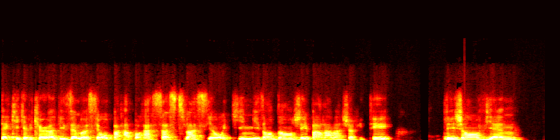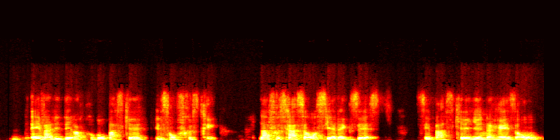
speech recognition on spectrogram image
dès que quelqu'un a des émotions par rapport à sa situation qui est mise en danger par la majorité, les gens viennent invalider leurs propos parce qu'ils sont frustrés. La frustration, si elle existe, c'est parce qu'il y a une raison,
